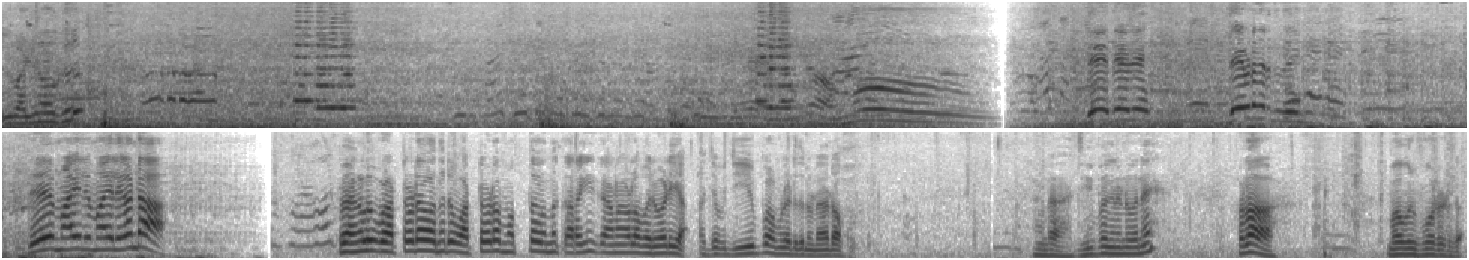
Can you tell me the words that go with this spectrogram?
ഈ വഴി നോക്ക്. മയിൽ മയിൽ കണ്ട? ഇപ്പൊ ഞങ്ങൾ വട്ടോടെ വന്നിട്ട് വട്ടോടെ മൊത്തം ഒന്ന് കറങ്ങി കാണാനുള്ള പരിപാടിയാ. ജീപ്പ് നമ്മൾ എടുത്തിട്ടുണ്ട് കേട്ടോ. വേണ്ടാ ജീപ്പ് എങ്ങനെയുണ്ട് പോനെ കൊള്ളാ. ബാബു ഫോട്ടോ എടുക്കാം.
